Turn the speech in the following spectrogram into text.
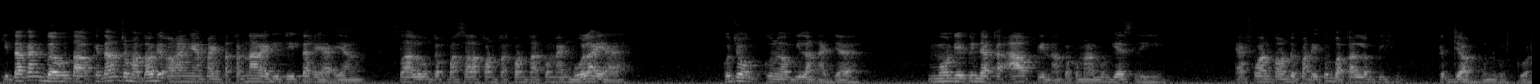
kita kan baru tahu kita kan cuma tahu dia orang yang paling terkenal ya di Twitter ya yang selalu untuk masalah kontrak-kontrak pemain bola ya gue cuma cuma bilang aja mau dia pindah ke Alpine atau ke Bung Gasly F1 tahun depan itu bakal lebih kejam menurut gue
